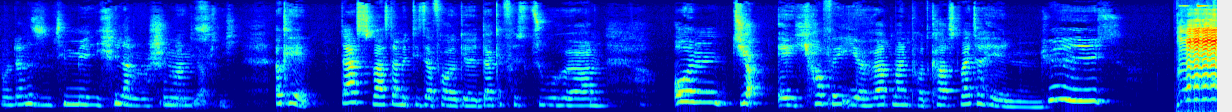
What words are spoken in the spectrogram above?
Und dann ist es ein ziemlich langer Schwanz. ich nicht. Okay, das war's dann mit dieser Folge. Danke fürs Zuhören. Und ja, ich hoffe, ihr hört meinen Podcast weiterhin. Tschüss.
